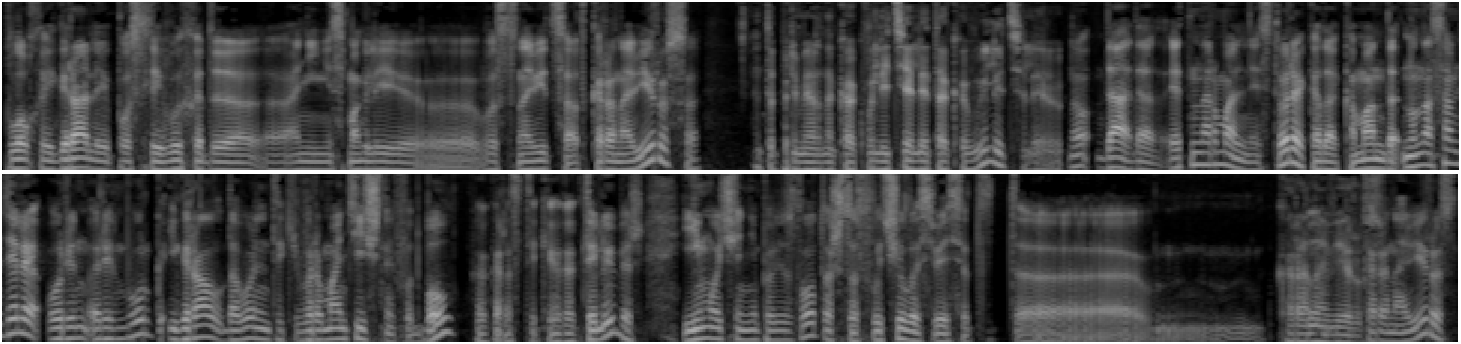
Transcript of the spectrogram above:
плохо играли, после выхода э, они не смогли э, восстановиться от коронавируса. Это примерно как вылетели, так и вылетели? Ну, да, да, это нормальная история, когда команда... Ну, на самом деле, Орен... Оренбург играл довольно-таки в романтичный футбол, как раз-таки, как ты любишь, и им очень не повезло то, что случилось весь этот... Э... Коронавирус. Коронавирус,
